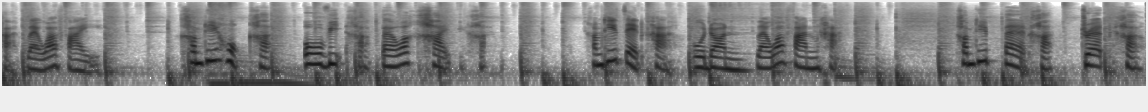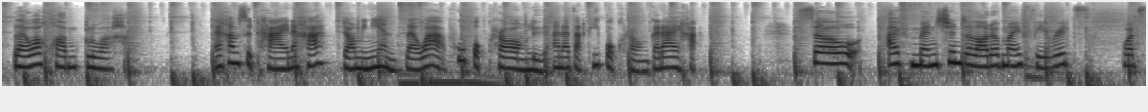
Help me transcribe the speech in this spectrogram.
ค่ะ แปลว่าไฟ คำที่หกค่ะ ovi ค่ะ แปลว่าไข่ค่ะ คำที่ 7 ค่ะ odon แปลว่าฟันค่ะ คำที่แปดค่ะ dread ค่ะ แปลว่าความกลัวค่ะ และคำสุดท้ายนะคะ dominion แปลว่าผู้ปกครอง หรืออาณาจักรที่ปกครองก็ได้ค่ะ so I've mentioned a lot of my favorites what's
